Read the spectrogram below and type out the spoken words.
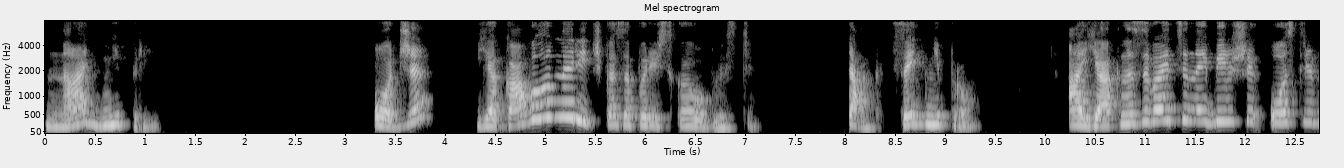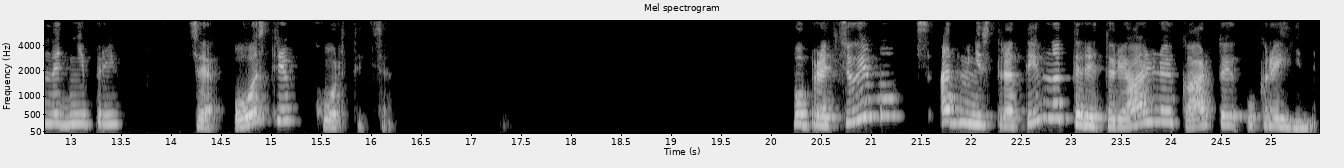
на Дніпрі. Отже, яка головна річка Запорізької області? Так, це Дніпро. А як називається найбільший острів на Дніпрі? Це острів Хортиця. Попрацюємо з адміністративно-територіальною картою України.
